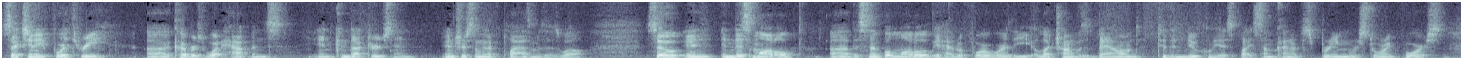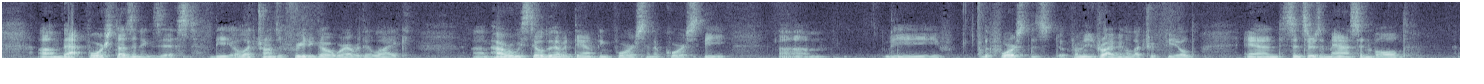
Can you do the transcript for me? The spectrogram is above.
Section 843 uh, covers what happens in conductors and interestingly enough plasmas as well. So in, in this model, uh, the simple model that we had before where the electron was bound to the nucleus by some kind of spring restoring force, um, that force doesn't exist. The electrons are free to go wherever they like. Um, however, we still do have a damping force and of course the um, the the force that's from the driving electric field. And since there's a mass involved,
